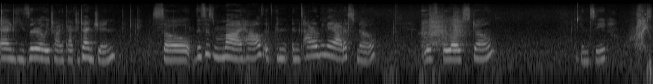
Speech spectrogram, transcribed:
And he's literally trying to catch attention. So, this is my house. It's entirely made out of snow with glowstone. You can see. Riley.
